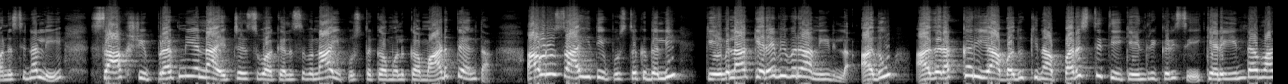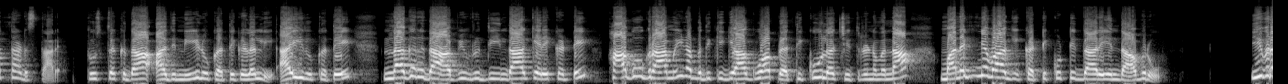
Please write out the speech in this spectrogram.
ಮನಸ್ಸಿನಲ್ಲಿ ಸಾಕ್ಷಿ ಪ್ರಜ್ಞೆಯನ್ನ ಎಚ್ಚರಿಸುವ ಕೆಲಸವನ್ನ ಈ ಪುಸ್ತಕ ಮೂಲಕ ಮಾಡುತ್ತೆ ಅಂತ. ಅವರು ಸಾಹಿತಿ ಪುಸ್ತಕದಲ್ಲಿ ಕೇವಲ ಕೆರೆ ವಿವರ ನೀಡಿಲ್ಲ, ಅದು ಅದರಕ್ಕರಿಯ ಬದುಕಿನ ಪರಿಸ್ಥಿತಿ ಕೇಂದ್ರೀಕರಿಸಿ ಕೆರೆಯಿಂದ ಮಾತನಾಡಿಸ್ತಾರೆ. ಪುಸ್ತಕದ ಹದಿನೇಳು ಕಥೆಗಳಲ್ಲಿ ಐದು ಕತೆ ನಗರದ ಅಭಿವೃದ್ಧಿಯಿಂದ ಕೆರೆಕಟ್ಟೆ ಹಾಗೂ ಗ್ರಾಮೀಣ ಬದುಕಿಗೆ ಆಗುವ ಪ್ರತಿಕೂಲ ಚಿತ್ರಣವನ್ನ ಮನಜ್ಞವಾಗಿ ಕಟ್ಟಿಕೊಟ್ಟಿದ್ದಾರೆ ಎಂದ ಅವರು. ಇವರ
